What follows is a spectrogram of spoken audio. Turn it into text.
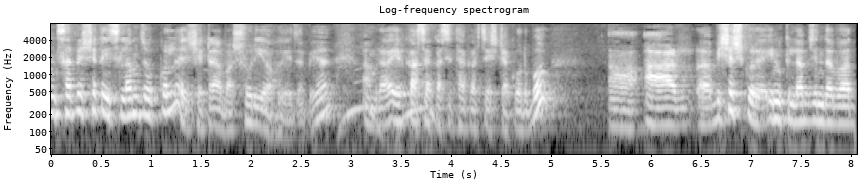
ইনসাফের সাথে ইসলাম যোগ করলে সেটা আবার সরিয়া হয়ে যাবে হ্যাঁ? আমরা এর কাছাকাছি থাকার চেষ্টা করব আর বিশেষ করে ইনকিলাব জিন্দাবাদ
